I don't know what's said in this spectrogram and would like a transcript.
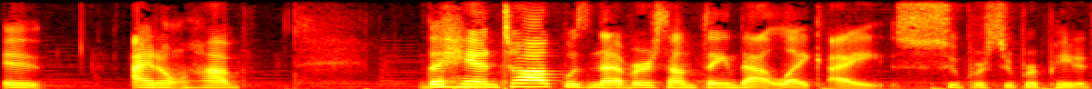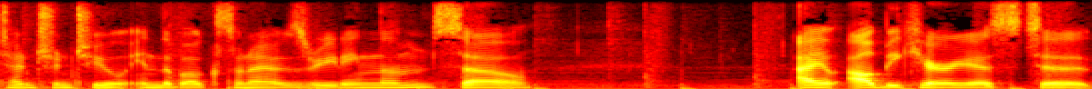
It I don't have the hand talk was never something that like I super super paid attention to in the books when I was reading them. So I I'll be curious to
